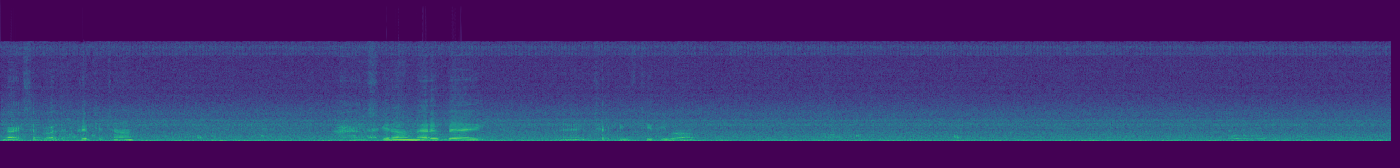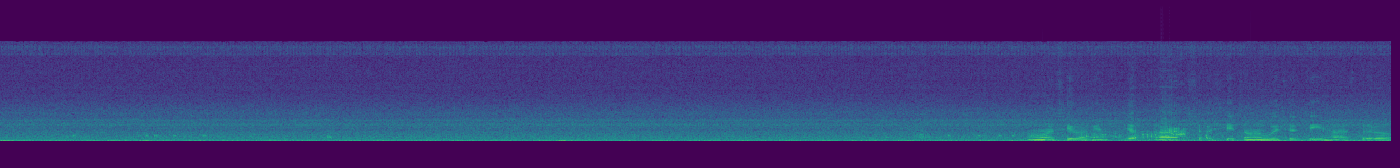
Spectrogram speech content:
Alright, so about the picture time. Alright, let's get our medic bag and check these people out. See if I can. Yep. Alright, so she's on her way to the hospital.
